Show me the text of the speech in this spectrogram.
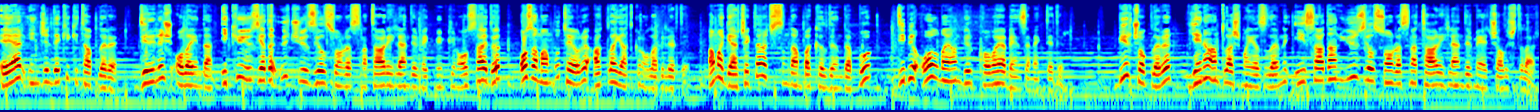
Eğer İncil'deki kitapları diriliş olayından 200 ya da 300 yıl sonrasına tarihlendirmek mümkün olsaydı o zaman bu teori akla yatkın olabilirdi. Ama gerçekler açısından bakıldığında bu dibi olmayan bir kovaya benzemektedir. Birçokları yeni antlaşma yazılarını İsa'dan 100 yıl sonrasına tarihlendirmeye çalıştılar.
